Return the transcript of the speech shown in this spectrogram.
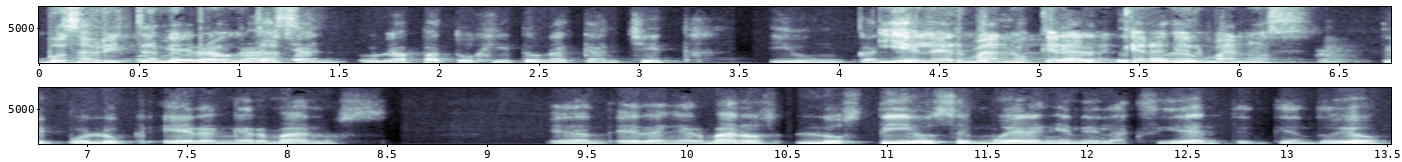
vos ahorita me preguntas. Una, patojita, una canchita y un canchito. Y el hermano, que eran, que eran hermanos. Tipo Luke, eran hermanos. Eran, eran hermanos. Los tíos se mueren en el accidente, entiendo yo.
